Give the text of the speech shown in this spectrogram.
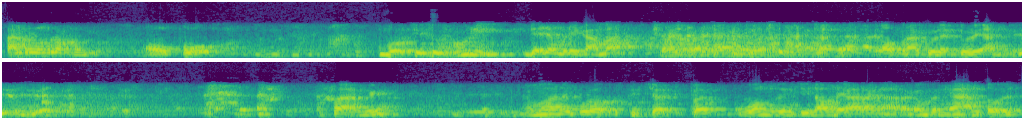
kan rumroh opo Mbok disuguri, dia yang mereka mah. Opera golek-golekan. Paham ya? Namanya pulau terus dijak uang sing sinau nih arang-arang, ngantuk.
